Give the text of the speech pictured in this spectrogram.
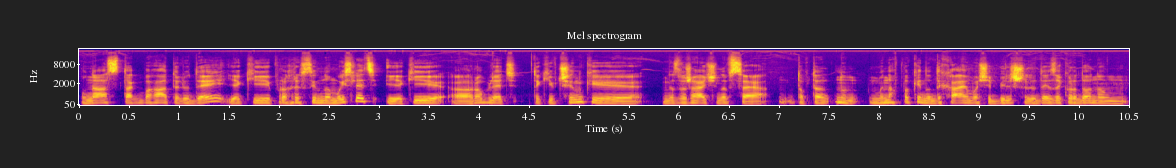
у нас так багато людей, які прогресивно мислять і які е, роблять такі вчинки, незважаючи на все. Тобто, ну ми навпаки надихаємо ще більше людей за кордоном.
